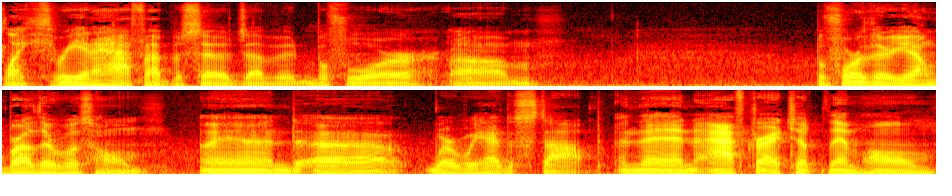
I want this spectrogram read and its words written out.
like three and a half episodes of it before um, before their young brother was home, and uh, where we had to stop. And then after I took them home,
